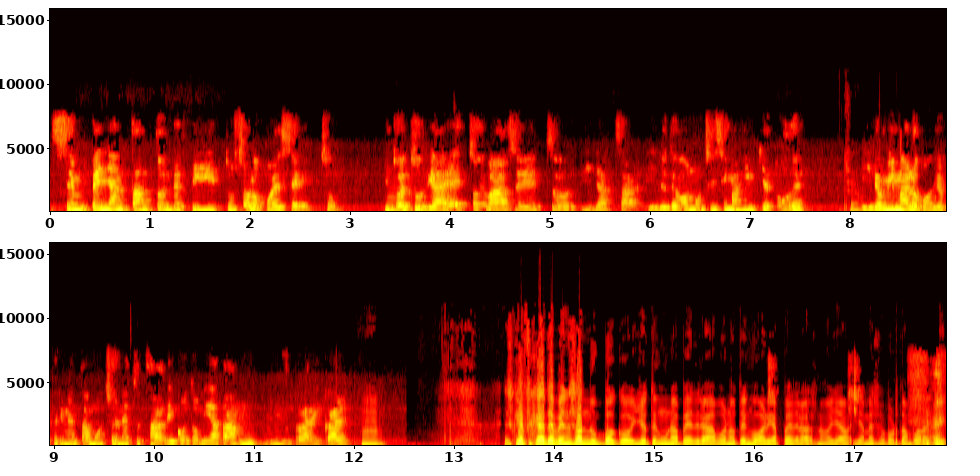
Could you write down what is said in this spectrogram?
se empeñan tanto en decir, tú solo puedes ser esto. Y tú Mm. estudias esto y vas a hacer esto y ya está. Y yo tengo muchísimas inquietudes sí. y yo misma lo he podido experimentar mucho en esto, esta dicotomía tan mm, radical. Mm. Es que fíjate, pensando un poco, yo tengo una pedra, bueno, tengo varias pedras, ¿no? Ya, ya me soportan por aquí.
